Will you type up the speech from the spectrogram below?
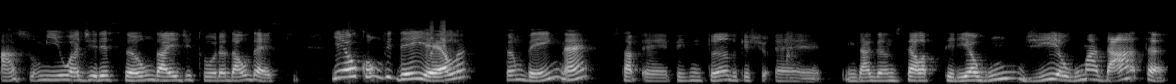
assumiu a direção da editora da UDESC. E eu convidei ela também, né? É, perguntando, é, indagando se ela teria algum dia, alguma data,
